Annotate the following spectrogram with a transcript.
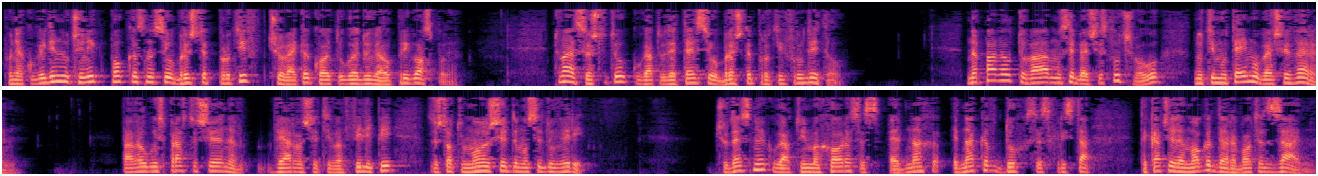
Понякога един ученик по-късно се обръща против човека, който го е довел при Господа. Това е същото, когато дете се обръща против родител. На Павел това му се беше случвало, но Тимотей му беше верен. Павел го изпращаше на вярващите в Филипи, защото можеше да му се довери. Чудесно е, когато има хора с една, еднакъв дух с Христа, така че да могат да работят заедно.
